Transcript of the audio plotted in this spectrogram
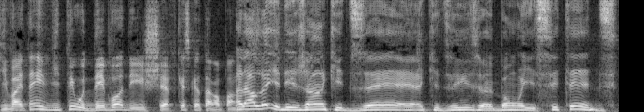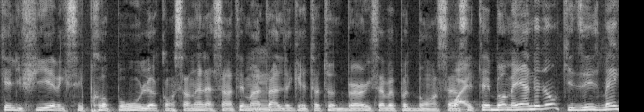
qui va être invité au débat des chefs. Qu'est-ce que tu en penses? Alors là, il y a des gens qui disaient, euh, qui disent, euh, bon, il s'était disqualifié avec ses propos là, concernant la santé mentale mm. de Greta Thunberg, ça n'avait pas de bon sens. C'était bon. Mais il y en a d'autres qui disent, ben,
